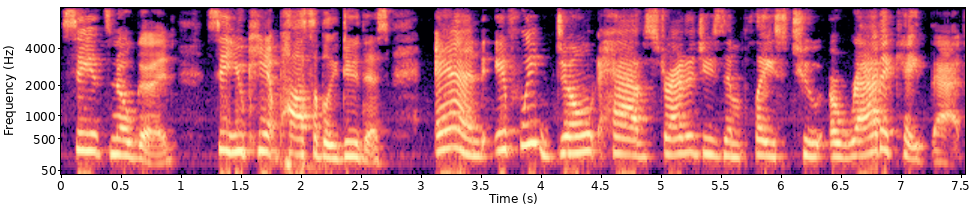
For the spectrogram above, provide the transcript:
See, it's no good. See, you can't possibly do this. And if we don't have strategies in place to eradicate that,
